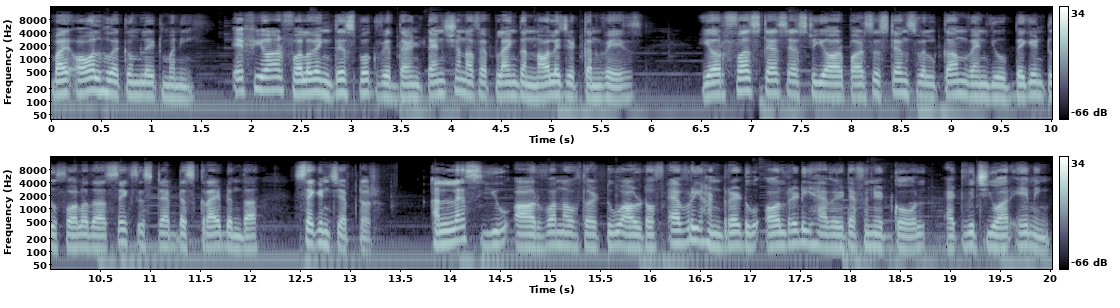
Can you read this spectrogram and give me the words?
by all who accumulate money. If you are following this book with the intention of applying the knowledge it conveys, your first test as to your persistence will come when you begin to follow the six steps described in the second chapter. Unless you are one of the two out of every hundred who already have a definite goal at which you are aiming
